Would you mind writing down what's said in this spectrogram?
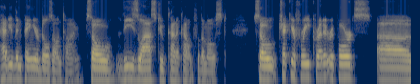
have you been paying your bills on time? So these last two kind of count for the most. So check your free credit reports. Uh,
